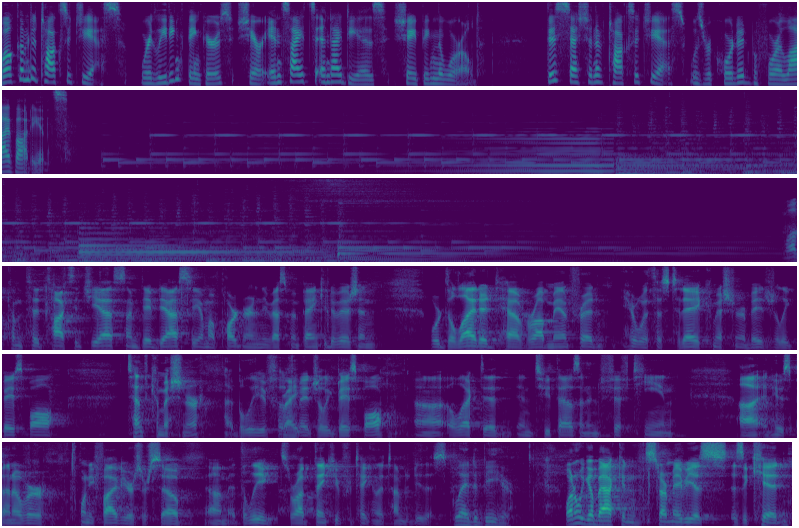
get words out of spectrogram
Welcome to at GS, where leading thinkers share insights and ideas shaping the world. This session of at GS was recorded before a live audience. Welcome to at GS. I'm Dave Dase. I'm a partner in the investment banking division. We're delighted to have Rob Manfred here with us today, Commissioner of Major League Baseball, 10th Commissioner, I believe, of Right. Major League Baseball, uh, elected in 2015, uh, and who spent over 25 years or so um, at the league. So, Rob, thank you for taking the time to do this. Glad to be here. Why don't we go back and start maybe as, as a kid?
